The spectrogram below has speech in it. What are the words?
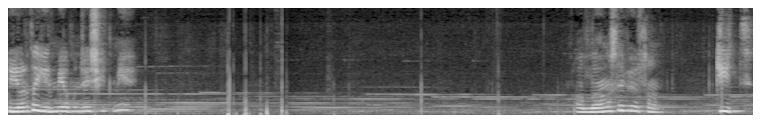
Bu yarıda 20 yapınca hiç gitmiyor. Allah'ını seviyorsan git.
